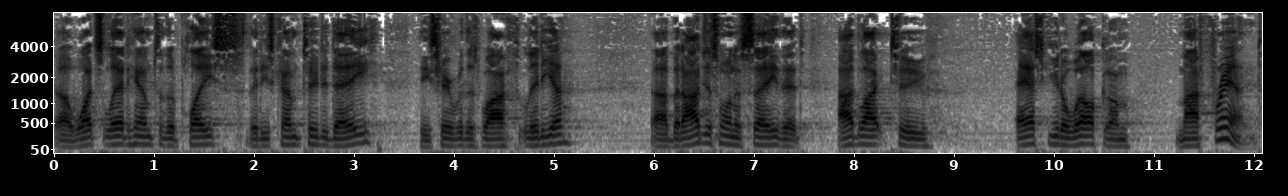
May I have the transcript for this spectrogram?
uh, what's led him to the place that he's come to today. He's here with his wife Lydia. Uh, but I just want to say that I'd like to ask you to welcome my friend,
